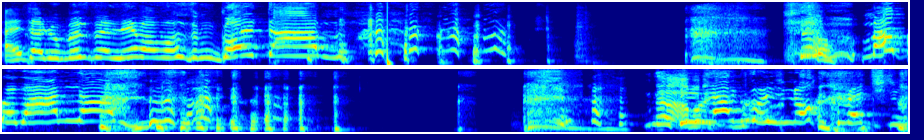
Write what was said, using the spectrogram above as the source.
Alter, du bist eine Leberwurst im Gold haben. Ja. Mach mal anders! Na, Wie lange soll ich noch quetschen?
